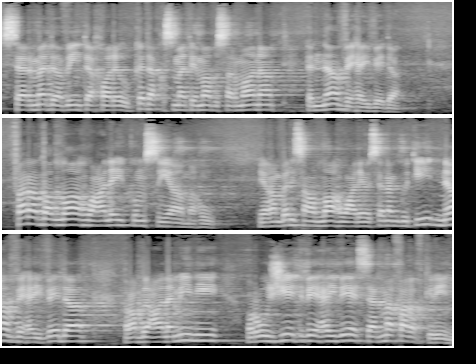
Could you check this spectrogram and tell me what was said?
سرمدا بين تخاره وكذا قسمته پێما بسەرمانە ناوێ هەیوێدا فەرەد الله عليكم صيامه پێغمبەری صلی الله عليه وسلم گوتی ناوێ هەیوێدا رب العالمینی ڕۆژێت وێ هەیوێ سەرمە فەرەد کرین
